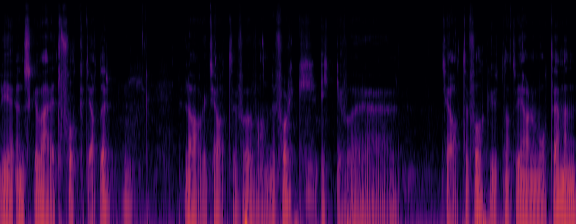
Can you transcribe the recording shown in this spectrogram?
vi ønsker å være et folketeater. Lage teater for vanlige folk, ikke for eh, teaterfolk, uten at vi har noe mot det. Men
